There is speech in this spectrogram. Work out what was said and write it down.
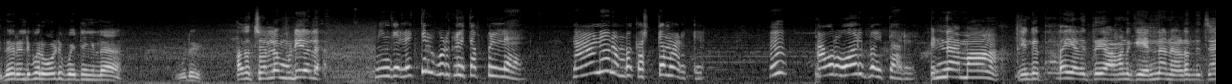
இதே ரெண்டு பேரும் ஓடி போயிட்டீங்களே விடு. அதை சொல்ல முடியல. நீங்க லெட்டர் கொடுக்கல தப்பு இல்லை. நானே ரொம்ப கஷ்டமா இருக்கேன்? அவர் ஓடி போயிட்டாரு. என்னம்மா? எங்க தலையெழுத்து அவனுக்கு என்ன நடந்துச்சோ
